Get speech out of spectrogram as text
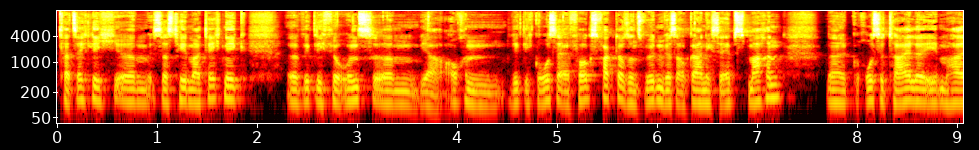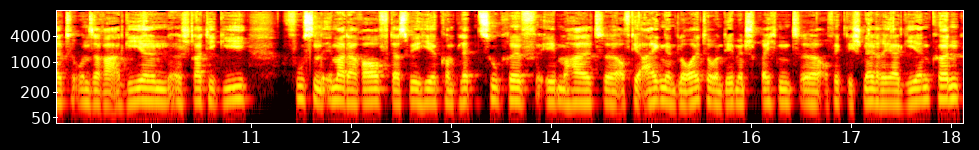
tatsächlich ähm, ist das Thema Technik äh, wirklich für uns ähm, ja auch ein wirklich großer Erfolgsfaktor, sonst würden wir es auch gar nicht selbst machen. Ne, große Teile eben halt unserer agilen äh, Strategie fußen immer darauf, dass wir hier kompletten Zugriff eben halt äh, auf die eigenen Leute und dementsprechend äh, auch wirklich schnell reagieren können.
